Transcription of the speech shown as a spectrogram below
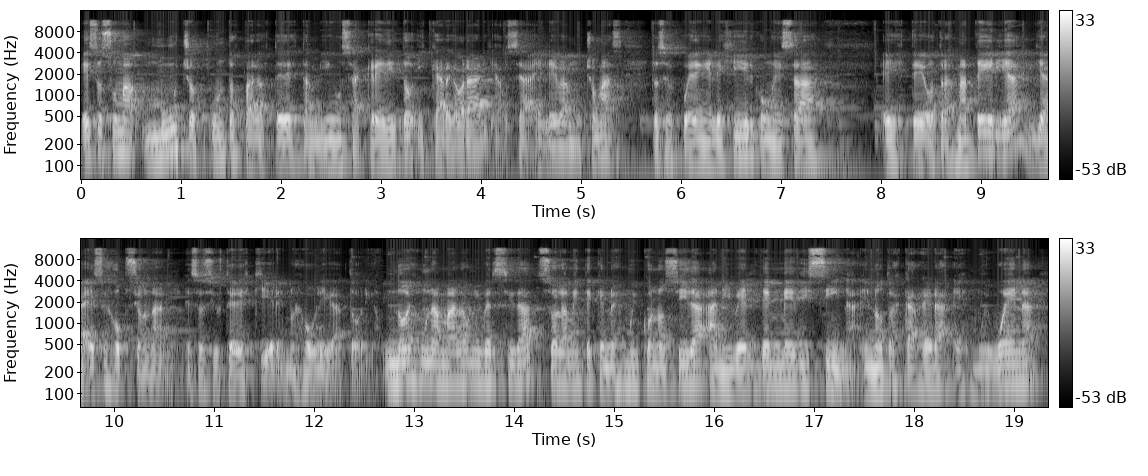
eso suma muchos puntos para ustedes también, o sea, crédito y carga horaria, o sea, eleva mucho más. Entonces pueden elegir con esas este, otras materias, ya eso es opcional, eso si ustedes quieren, no es obligatorio. No es una mala universidad, solamente que no es muy conocida a nivel de medicina, en otras carreras es muy buena,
